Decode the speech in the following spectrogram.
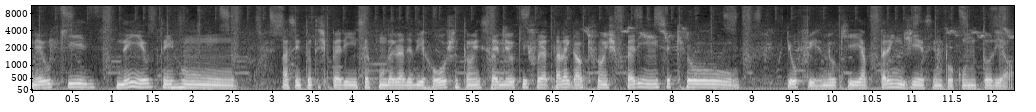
meio que nem eu tenho assim tanta experiência com degradê de roxo, então isso aí meio que foi até legal, que foi uma experiência que eu que eu fiz, meio que aprendi assim um pouco no tutorial.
